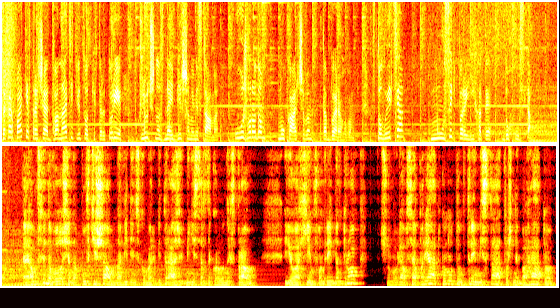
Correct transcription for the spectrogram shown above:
Закарпаття втрачає 12% території, включно з найбільшими містами Ужгородом, Мукачевим та Береговим. Столиця мусить переїхати до Хуста. Е, Августина Волошина повтішав на віденському арбітражі міністр закордонних справ Йоахім фон Ріббентроп, що, мовляв, все в порядку. Ну, там три міста, тож небагато.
